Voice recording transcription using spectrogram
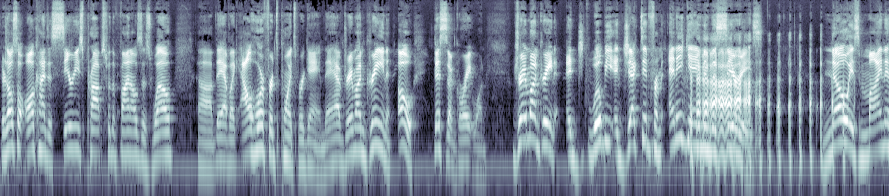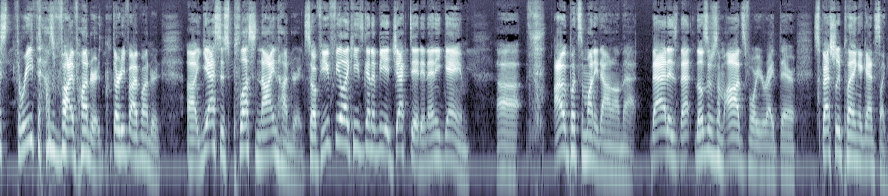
There's also all kinds of series props for the finals as well. Uh, they have like Al Horford's points per game. They have Draymond Green. Oh, this is a great one. Draymond Green ej- will be ejected from any game in the series. No is minus 3,500, 3,500. Uh, yes is plus 900. So if you feel like he's going to be ejected in any game, uh, I would put some money down on that. That is that. Those are some odds for you right there, especially playing against like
